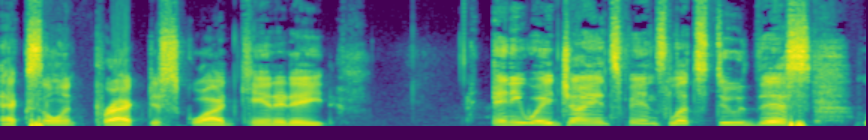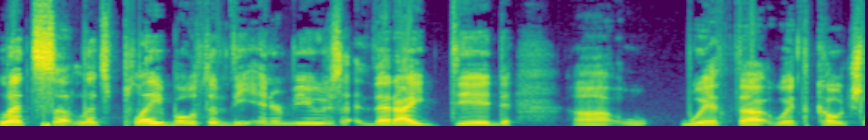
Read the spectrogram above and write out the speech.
excellent practice squad candidate. Anyway, Giants fans, let's do this. Let's uh, let's play both of the interviews that I did uh, with uh, with Coach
